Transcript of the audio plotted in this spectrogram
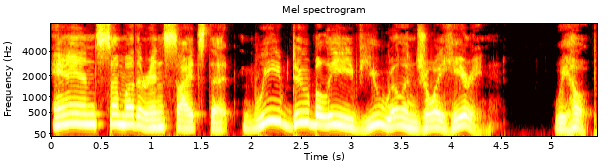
and some other insights that we do believe you will enjoy hearing. We hope.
